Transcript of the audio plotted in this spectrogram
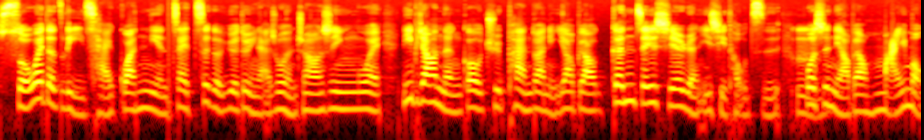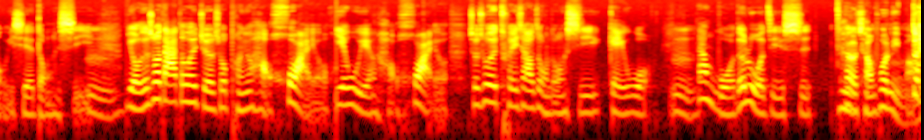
所谓的理财观念，在这个月对你来说很重要，是因为你比较能够去判断你要不要跟这些人一起投资，嗯、或是你要不要买某一些东西。嗯、有的时候大家都会觉得说朋友好坏哦，业务员好坏哦，就是会推销这种东西给我。嗯，但我的逻辑是，他有强迫你吗？对，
